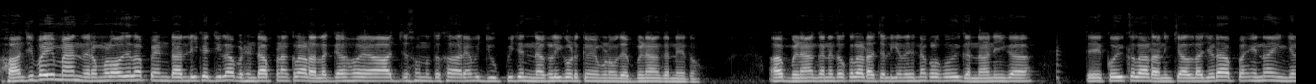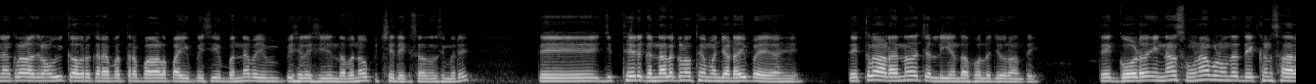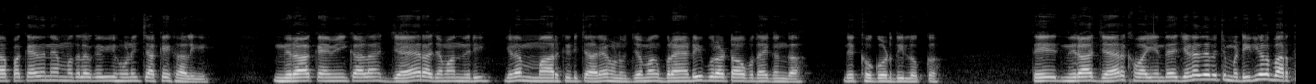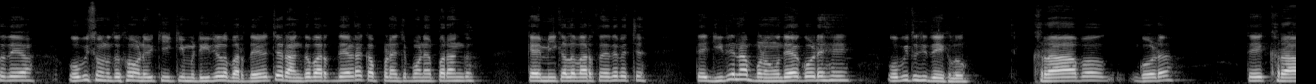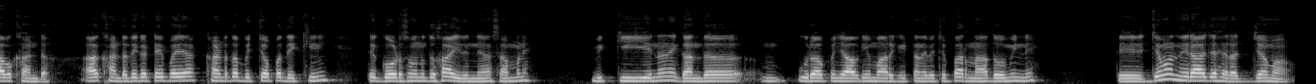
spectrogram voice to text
ਹਾਂਜੀ ਬਾਈ, ਮੈਂ ਨਿਰਮਲ ਔਜਲਾ ਪਿੰਡ ਡਾਲੀ ਕੇ ਜ਼ਿਲ੍ਹਾ ਬਠਿੰਡਾ, ਆਪਣਾ ਘਲਾੜਾ ਲੱਗਿਆ ਹੋਇਆ। ਅੱਜ ਤੁਹਾਨੂੰ ਦਿਖਾ ਰਿਹਾ ਵੀ ਯੂਪੀ 'ਚ ਨਕਲੀ ਗੁੜ ਕਿਵੇਂ ਬਣਾਉਂਦੇ ਆ ਬਿਨਾਂ ਗੰਨੇ ਤੋਂ। ਆ ਬਿਨਾਂ ਗੰਨੇ ਤੋਂ ਘਲਾੜਾ ਚੱਲੀ ਜਾਂਦਾ, ਇਹਨਾਂ ਕੋਲ ਕੋਈ ਗੰਨਾ ਨਹੀਂਗਾ ਤੇ ਕੋਈ ਘਲਾੜਾ ਨਹੀਂ ਚੱਲਦਾ। ਜਿਹੜਾ ਆਪਾਂ ਇਹਨਾਂ ਦਾ ਇੰਜਣਾ ਘਲਾੜਾ ਚਲਾਉਂ ਉਹ ਵੀ ਕਵਰ ਕਰਿਆ ਪੱਤਰ ਪਾਲ ਪਾਈ ਪਈ ਸੀ ਬੰਨਾ ਪਿਆ ਪਿਛਲੇ ਸੀਜ਼ਨ ਦਾ ਬੰਨਾ ਉਹ ਪਿੱਛੇ ਦੇਖ ਸਕਦੇ ਹੋ ਤੁਸੀਂ ਮੇਰੇ। ਤੇ ਜਿੱਥੇ ਗੰਨਾ ਲੱਗਣਾ, ਉੱਥੇ ਮੰਜਾ ਡਾਈ ਪਏ ਆ ਇਹ। ਤੇ ਘਲਾੜਾ ਇਹਨਾਂ ਦਾ ਚੱਲੀ ਜਾਂਦਾ ਫੁੱਲ ਜੋਰਾਂ ਤੇ। ਤੇ ਗੁੜ ਇੰਨਾ ਸੋਹਣਾ ਬਣਾਉਂਦਾ, ਦੇਖਣ ਸਾਰ ਆਪਾਂ ਕਹਿ ਦਿੰਦੇ ਆ ਮਤਲਬ ਕਿ ਵੀ ਹੁਣੇ ਚੱਕ ਕੇ ਖਾ ਲਈਏ। ਨਿਰਾ ਕੈਮੀਕਲ ਆ ਜ਼ਹਿਰ ਆ ਜਮਾ ਨਿਰੀ, ਜਿਹੜਾ ਮਾਰਕੀਟ ਚ ਆ ਰਿਹਾ ਹੁਣ, ਜਮਾ ਬ੍ਰਾਂਡ ਵੀ ਪੂਰਾ ਟੌਪ ਦਾ ਹੈ ਗੰਗਾ। ਦੇਖੋ ਗੁੜ ਦੀ ਲੁੱਕ ਤੇ ਨਿਰਾ ਜ਼ਹਿਰ ਖਵਾਈ ਜਾਂਦਾ ਜਿਹੜਾ ਇਹਦੇ ਵਿੱਚ ਮਟੀਰੀਅਲ ਵਰਤਦੇ ਆ, ਉਹ ਵੀ ਤੁਹਾਨੂੰ ਦਿਖਾਉਣ ਵੀ ਕੀ ਕੀ ਮਟੀਰੀਅਲ ਵਰਤਦੇ ਇਹਦੇ ਚ ਰੰਗ ਵਰਤਦੇ ਆ, ਜਿਹੜਾ ਕੱਪੜਿਆਂ ਚ ਪਾਉਣੇ ਆਪਾਂ ਰੰਗ। ਕੈਮੀਕਲ ਵਰਤਦੇ ਇਹਦੇ ਵਿੱਚ। ਤੇ ਜਿਹਦੇ ਨਾਲ ਬਣਾਉਂਦੇ ਆ ਗੁੜ ਇਹ, ਉਹ ਵੀ ਤੁਸੀਂ ਦੇਖ ਲਓ। ਖਰਾਬ ਗੁੜ ਤੇ ਖਰਾਬ ਖੰਡ। ਆ ਖੰਡ ਦੇ ਗੱਟੇ ਪਏ ਆ, ਖੰਡ ਤਾਂ ਵਿੱਚੋਂ ਆਪਾਂ ਦੇਖੀ ਨਹੀਂ ਤੇ ਗੁੜ ਤੁਹਾਨੂੰ ਦਿਖਾਈ ਦਿੰਨੇ ਆ ਸਾਹਮਣੇ। ਵੀ ਕੀ ਇਹਨਾਂ ਨੇ ਗੰਦ ਪੂਰਾ ਪੰਜਾਬ ਦੀਆਂ ਮਾਰਕੀਟਾਂ ਦੇ ਵਿੱਚ ਭਰਨਾ 2 ਮਹੀਨੇ? ਤੇ ਜਮਾ ਨਿਰਾਜ ਹੈ ਜਮਾ।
